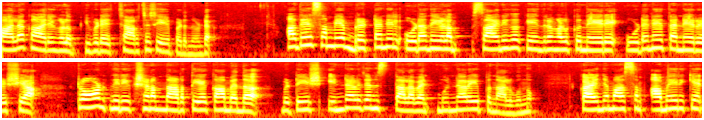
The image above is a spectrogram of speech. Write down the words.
പല കാര്യങ്ങളും ഇവിടെ ചർച്ച ചെയ്യപ്പെടുന്നുണ്ട്. അതേസമയം ബ്രിട്ടനിൽ ഉടനീളം സൈനിക കേന്ദ്രങ്ങൾക്ക് നേരെ ഉടനെ തന്നെ റഷ്യ ഡ്രോൺ നിരീക്ഷണം നടത്തിയേക്കാമെന്ന് ബ്രിട്ടീഷ് ഇന്റലിജൻസ് തലവൻ മുന്നറിയിപ്പ് നൽകുന്നു. കഴിഞ്ഞ മാസം അമേരിക്കൻ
